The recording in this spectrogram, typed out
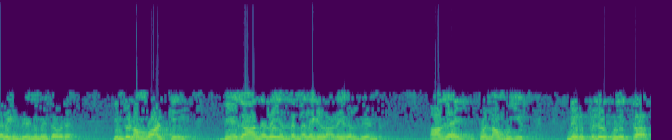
நிலைகள் வேண்டுமே தவிர இன்று நம் வாழ்க்கை வேகா நிலை என்ற நிலைகள் அடைதல் வேண்டும். ஆக இப்ப நாம் உயிர் நெருப்பிலே குதித்தால்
